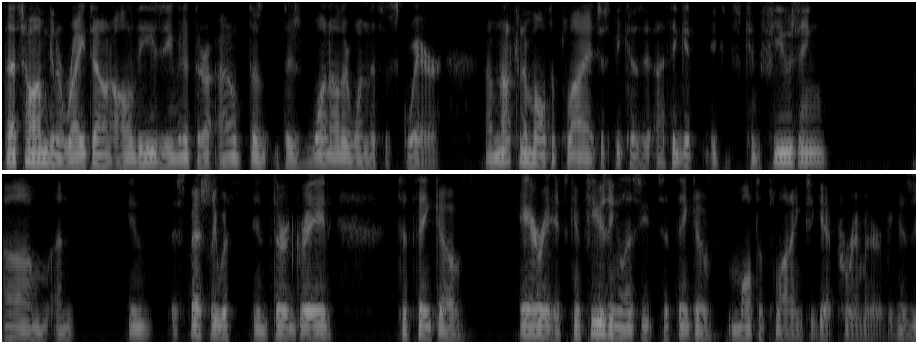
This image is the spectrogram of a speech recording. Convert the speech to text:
that's how I'm going to write down all of these, even if there are, I don't, there's one other one that's a square. I'm not going to multiply it just because it, I think it, it's confusing, um, and in especially with in third grade, to think of area. It's confusing unless you to think of multiplying to get perimeter because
